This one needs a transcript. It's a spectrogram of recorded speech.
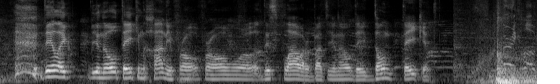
they like you know taking honey from from uh, this flower, but you know they don't take it. Very close.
